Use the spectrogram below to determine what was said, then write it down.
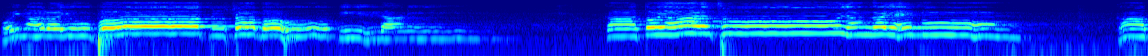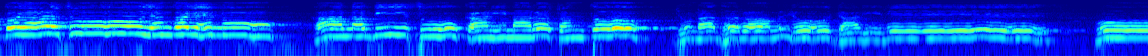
કોઈ ના રહ્યું ભો તૃષા બહુ પીડાણી. કાં તો આળસું અંગ એનું કાં તો આળસું અંગ એનું નદી સુકાણી મારા સંતો, જૂના ધરમ લ્યો જાણી રે. હોજી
